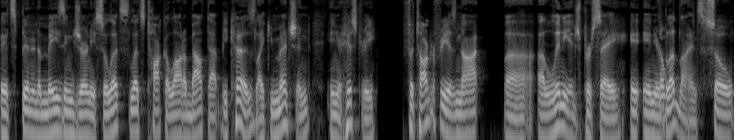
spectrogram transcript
It's been an amazing journey. So let's, let's talk a lot about that because like you mentioned in your history, photography is not uh, a lineage per se in, in your nope. bloodlines. So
